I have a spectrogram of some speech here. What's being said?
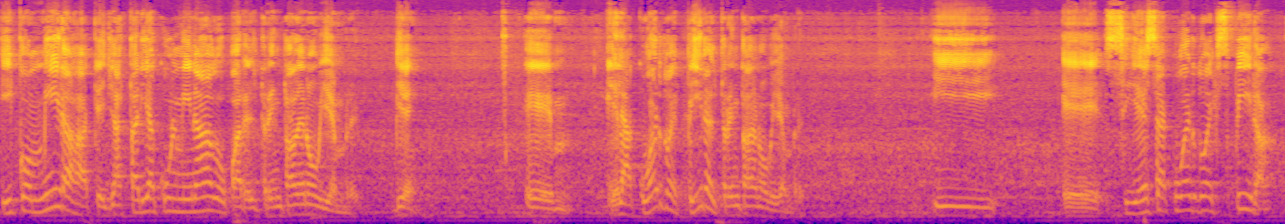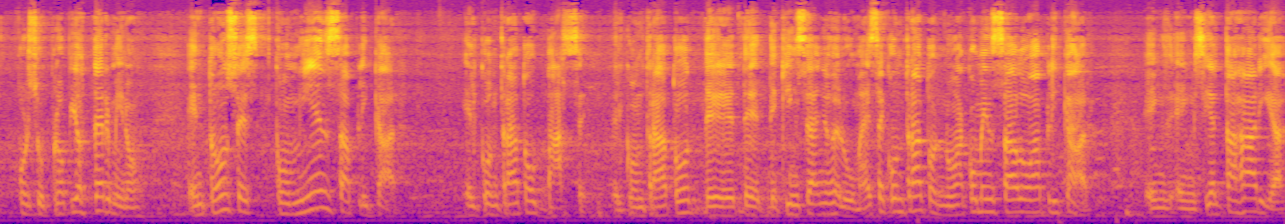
y con miras a que ya estaría culminado para el 30 de noviembre. Bien, el acuerdo expira el 30 de noviembre. Y eh, si ese acuerdo expira por sus propios términos, entonces comienza a aplicar el contrato base, el contrato de, 15 años de Luma. Ese contrato no ha comenzado a aplicar en, ciertas áreas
